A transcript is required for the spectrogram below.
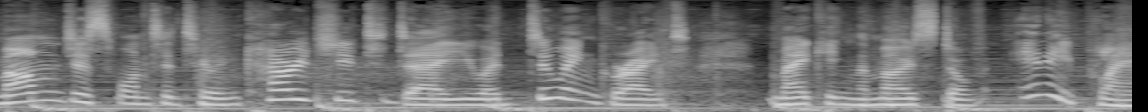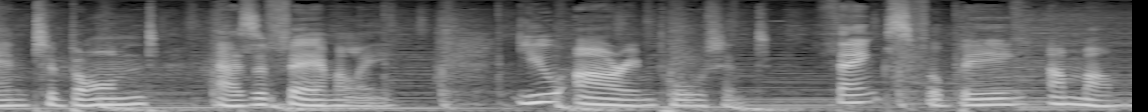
Mum just wanted to encourage you today. You are doing great, making the most of any plan to bond as a family. You are important. Thanks for being a mum.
